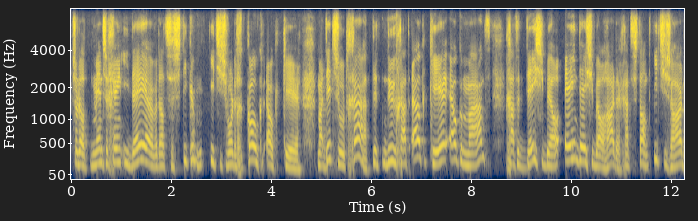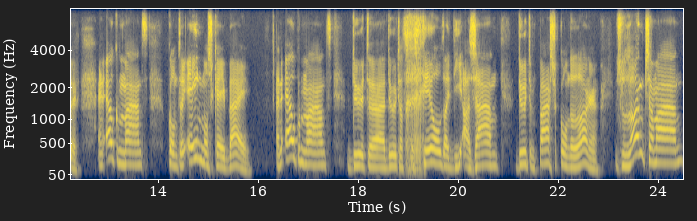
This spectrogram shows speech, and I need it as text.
Zodat mensen geen idee hebben dat ze stiekem ietsjes worden gekookt elke keer. Maar dit is hoe het gaat. Dit, nu gaat elke keer, elke maand, gaat het decibel 1 decibel harder. Gaat de stand ietsjes harder. En elke maand komt er één moskee bij. En elke maand duurt, eh, duurt dat gegil, dat die azaan, duurt een paar seconden langer. Dus langzaamaan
